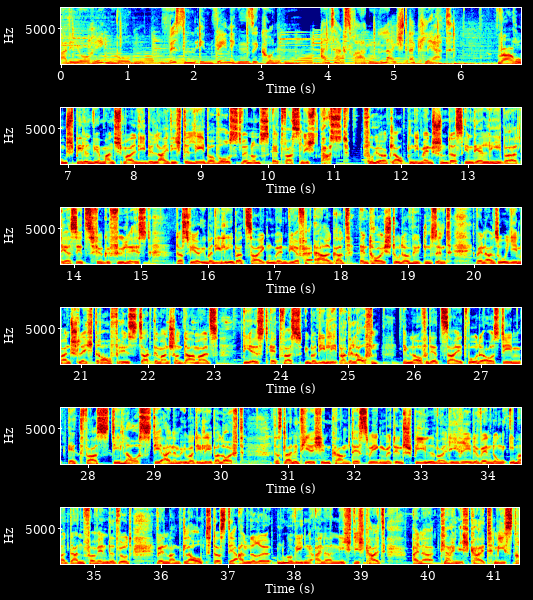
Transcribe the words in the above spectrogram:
Radio Regenbogen. Wissen in wenigen Sekunden. Alltagsfragen leicht erklärt. Warum spielen wir manchmal die beleidigte Leberwurst, wenn uns etwas nicht passt? Früher glaubten die Menschen, dass in der Leber der Sitz für Gefühle ist, dass wir über die Leber zeigen, wenn wir verärgert, enttäuscht oder wütend sind. Wenn also jemand schlecht drauf ist, sagte man schon damals, dir ist etwas über die Leber gelaufen. Im Laufe der Zeit wurde aus dem etwas die Laus, die einem über die Leber läuft. Das kleine Tierchen kam deswegen mit ins Spiel, weil die Redewendung immer dann verwendet wird, wenn man glaubt, dass der andere nur wegen einer Nichtigkeit, einer Kleinigkeit mies drauf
